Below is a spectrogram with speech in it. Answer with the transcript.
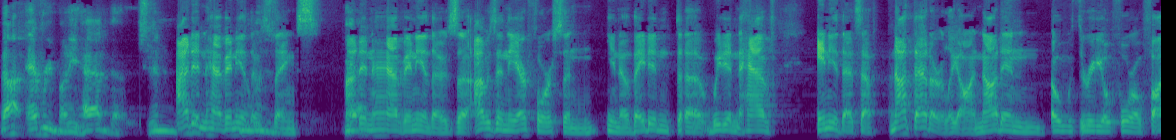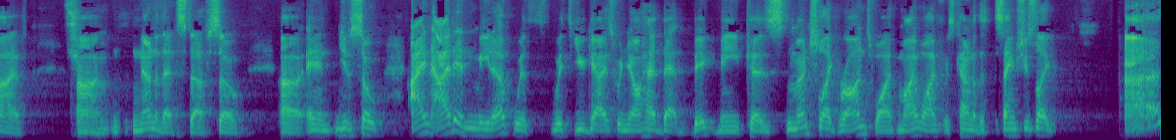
Not everybody had those. And I didn't have any of those was- things. Yeah. I didn't have any of those. Uh, I was in the Air Force, and you know they didn't. Uh, we didn't have any of that stuff. Not that early on. Not in 03, 04, 05. Um, none of that stuff. So. Uh, and you know, so I, I didn't meet up with with you guys when y'all had that big meet because much like Ron's wife, my wife was kind of the same. She's like, I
